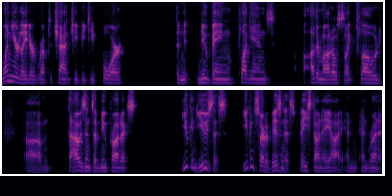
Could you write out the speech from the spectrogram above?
One year later, we're up to Chat GPT 4, the new Bing plugins, other models like Claude, um, thousands of new products. You can use this. You can start a business based on AI and, and run it,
